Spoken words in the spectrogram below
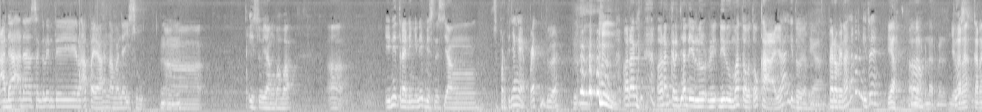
ada ada segelintir apa ya namanya isu Eh, isu yang bahwa eh, ini trading ini bisnis yang sepertinya ngepet gitu ya orang orang kerja di lu- di rumah tahu-tahu kaya gitu ya Iya. fenomenanya kan gitu ya Ya, benar Oh. benar benar. Ya, Terus? karena karena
